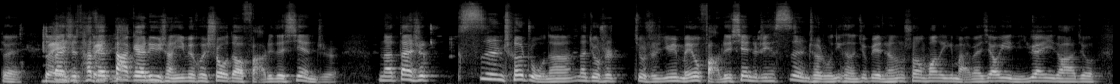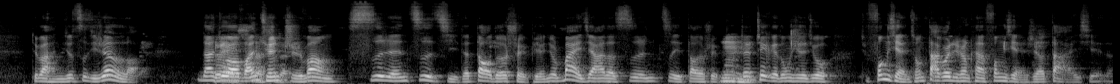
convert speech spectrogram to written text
对，对但是它在大概率上因为会受到法律的限制。那但是私人车主呢，那就是就是因为没有法律限制，这些私人车主你可能就变成双方的一个买卖交易，你愿意的话就，对吧？你就自己认了。那就要完全指望私人自己的道德水平，就是卖家的私人自己道德水平。嗯这这个东西呢，就就风险从大概率上看，风险是要大一些的。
